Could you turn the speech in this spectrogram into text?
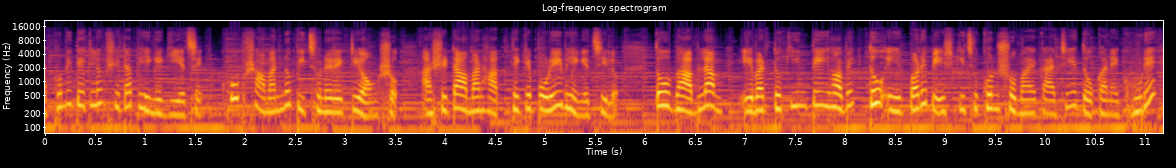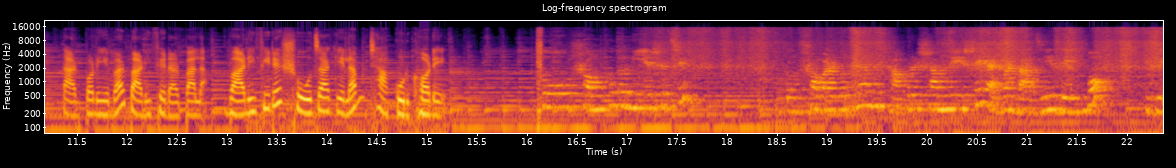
এখনই দেখলাম সেটা ভেঙে গিয়েছে। খুব সামান্য পিছনের একটি অংশ, আর সেটা আমার হাত থেকে পড়েই ভেঙেছিল। তো ভাবলাম, এবার তো কিনতেই হবে। তো এরপরে বেশ কিছুক্ষণ সময় কাটিয়ে দোকানে ঘুরে, তারপরে এবার বাড়ি ফেরার পালা। বাড়ি ফিরে সোজা গেলাম ঠাকুর ঘরে। সবার প্রথমে আমি ঠাকুরের সামনে এসে একবার বাজিয়ে দেখব যে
